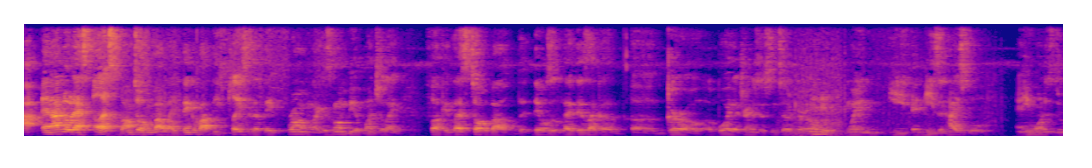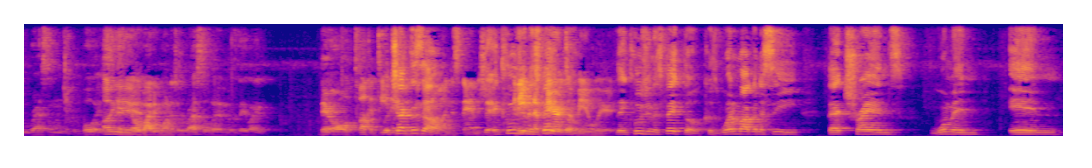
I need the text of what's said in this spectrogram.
I, and I know that's us, but I'm talking about like think about these places that they from. Like it's gonna be a bunch of like fucking. Let's talk about the, there was a, like there's like a, a girl, a boy that transitioned to a girl Mm-hmm. when he and he's in high school and he wanted to do wrestling with the boys. Oh, and nobody wanted to wrestle with him because they like they're all fucking But teenagers. check this and they out. Don't understand the The inclusion and even is the fake parents though. are being weird. The inclusion is fake though, because when am I going to see that trans woman in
